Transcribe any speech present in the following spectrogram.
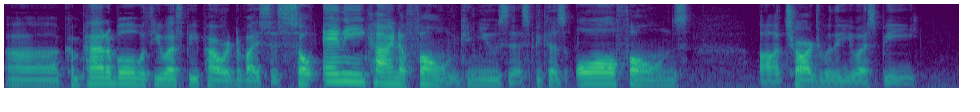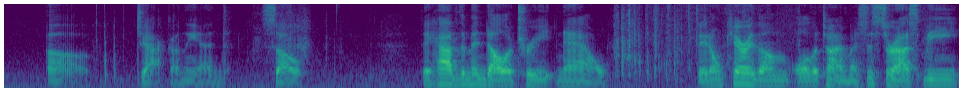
uh, compatible with USB powered devices. So any kind of phone can use this because all phones uh, charge with a USB uh, jack on the end. So they have them in Dollar Tree now. They don't carry them all the time. My sister asked me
